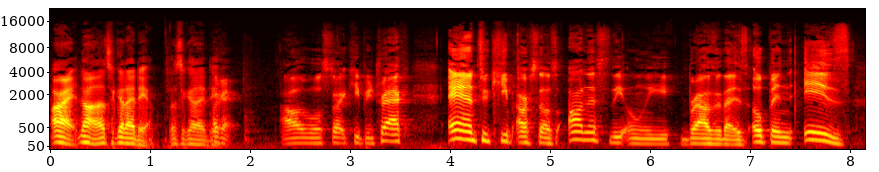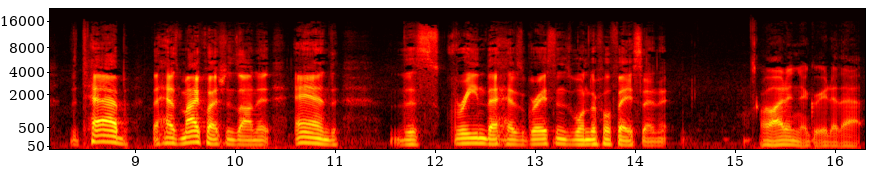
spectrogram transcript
All right, no, that's a good idea. That's a good idea. Okay. I will start keeping track. And to keep ourselves honest, the only browser that is open is the tab that has my questions on it and the screen that has Grayson's wonderful face in it. Well, I didn't agree to that.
